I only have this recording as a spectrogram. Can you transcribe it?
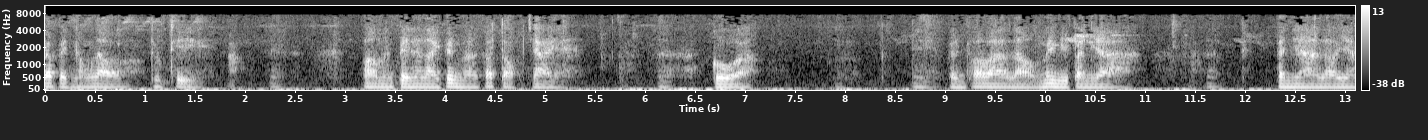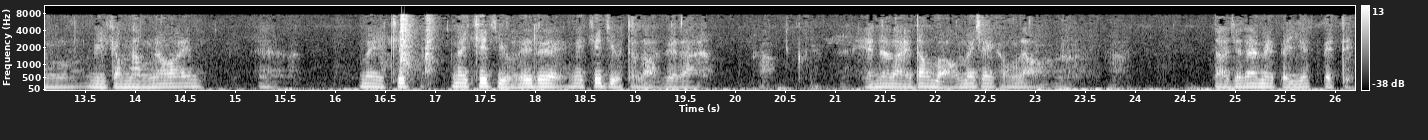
ก็เป็นของเราทุกที พอมันเป็นอะไรขึ้นมาก็ตกใจกลัวนี่เป็นเพราะว่าเราไม่มีปัญญา ปัญญาเรายังมีกำลังน้อยไม่คิดไม่คิดอยู่เรื่อยๆ ไม่คิดอยู่ตลอดเวลาเห็นอะไรต้องบอกไม่ใช่ของเรา เราจะได้ไม่ไปยึดไปติด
